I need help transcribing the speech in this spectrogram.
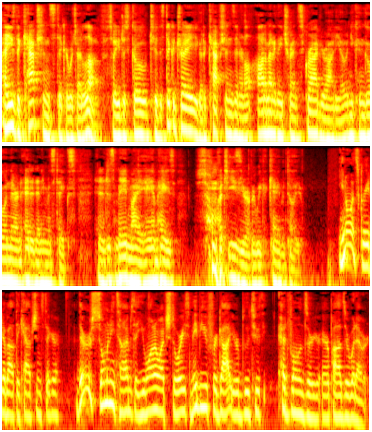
I use the caption sticker, which I love. So you just go to the sticker tray, you go to captions, and it'll automatically transcribe your audio, and you can go in there and edit any mistakes. And it just made my AMAs so much easier every week. I can't even tell you. You know what's great about the caption sticker? There are so many times that you want to watch stories. Maybe you forgot your Bluetooth headphones or your AirPods or whatever.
